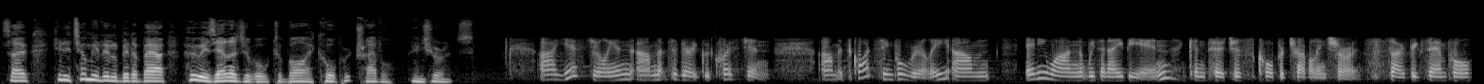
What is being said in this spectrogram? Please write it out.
So, can you tell me a little bit about who is eligible to buy corporate travel insurance? Uh, yes, Julian, um, that's a very good question. Um, it's quite simple, really. Um, anyone with an ABN can purchase corporate travel insurance. So, for example,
